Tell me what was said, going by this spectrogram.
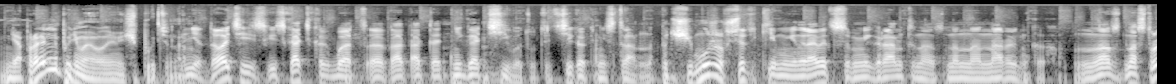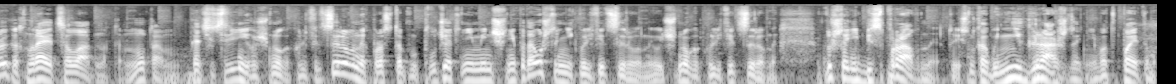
Я правильно понимаю Владимир Путина? Нет, давайте ис- искать как бы от, от- от- от негатива тут идти, как ни странно. Почему же все-таки ему не нравятся мигранты на, на, на- на рынках? На, на стройках нравится, ладно, там, ну там, кстати, среди них очень много квалифицированных, просто получают они меньше не потому, что они квалифицированные, очень много квалифицированных, а потому что они бесправные, то есть, ну как бы не граждане, вот поэтому.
